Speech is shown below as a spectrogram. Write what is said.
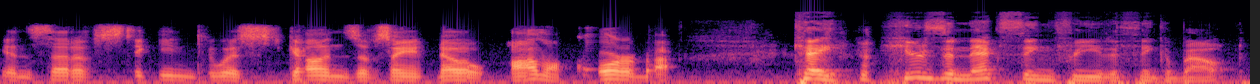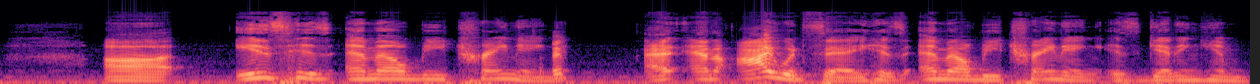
instead of sticking to his guns of saying, "No, I'm a quarterback." Okay, here's the next thing for you to think about. Uh, is his MLB training, and I would say his MLB training is getting him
